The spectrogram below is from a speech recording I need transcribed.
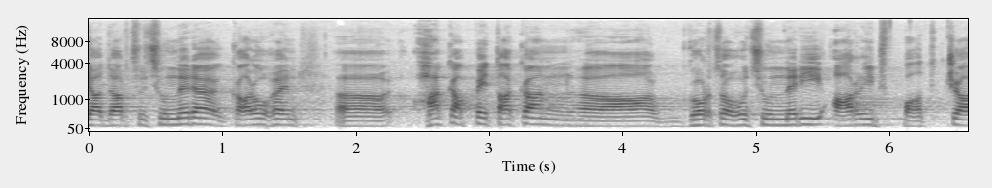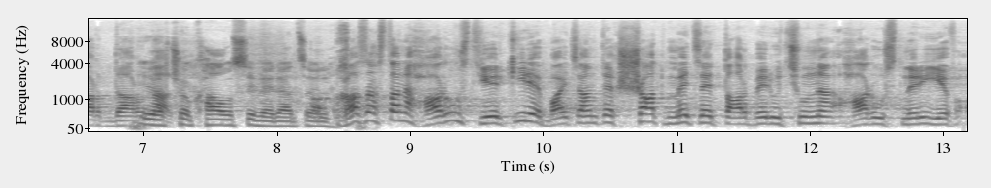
իրադարձությունները կարող են հակապետական գործողությունների առիթ պատճառ դառնալ։ Իհարկե քաոսի վերածել։ Ղազախստանը հարուստ երկիր է, բայց այնտեղ շատ մեծ է տարբերությունը հարուստների եւ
